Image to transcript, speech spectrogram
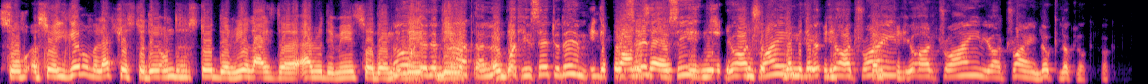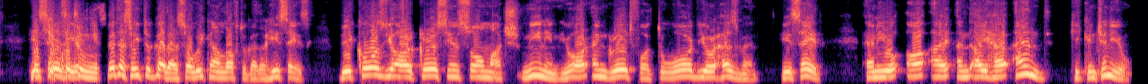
So, so he gave them a lecture, so they understood, they realized the error they made. So then No, they, they, did they- not. And look what he said to them. in the He said, you see, you are trying, let me- let you, you are finish, let me trying, you are trying, you are trying. Look, look, look, look. He says here, let us read together so we can love together. He says, because you are cursing so much, meaning you are ungrateful toward your husband. He said, and you are, I, and I have, and he continue,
